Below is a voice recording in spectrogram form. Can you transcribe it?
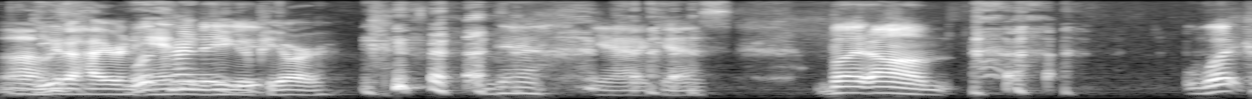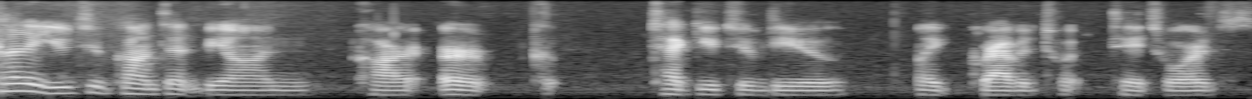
Uh, you got to hire an what Andy to kinda do your you- PR. yeah, yeah, I guess. But um, what kind of YouTube content beyond car or tech YouTube do you like gravitate towards?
